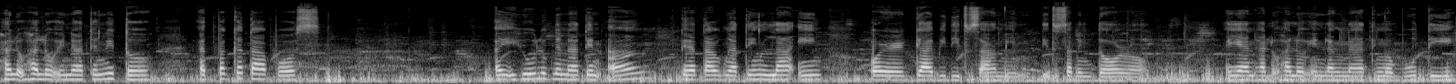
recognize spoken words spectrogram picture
Halo-haloin natin ito at pagkatapos ay ihulog na natin ang tinatawag nating laing or gabi dito sa amin, dito sa Mindoro. Ayan, halo-haloin lang natin mabuti.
